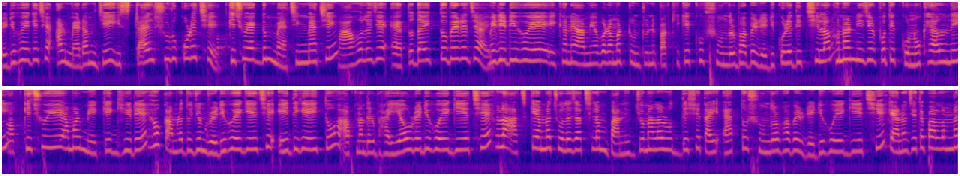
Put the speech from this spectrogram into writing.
রেডি হয়ে গেছে আর ম্যাডাম যে স্টাইল শুরু করেছে কিছু একদম ম্যাচিং ম্যাচিং মা হলে যে এত দায়িত্ব বেড়ে যায়। আমি রেডি হয়ে এখানে আমি আবার আমার টুনটুনি পাখিকে খুব সুন্দরভাবে রেডি করে দিচ্ছিলাম। এখন আর নিজের প্রতি কোনো খেয়াল নেই। সবকিছুই আমার মেয়েকে ঘিরে। হোক, আমরা দুজন রেডি হয়ে গিয়েছি। এইদিকে এই তো আপনাদের ভাইয়াও রেডি হয়ে গিয়েছে। তাহলে আজকে আমরা চলে যাচ্ছিলাম বাণিজ্য মেলার উদ্দেশ্যে, তাই এত সুন্দরভাবে রেডি হয়ে গিয়েছি। কেন যেতে পারলাম না,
